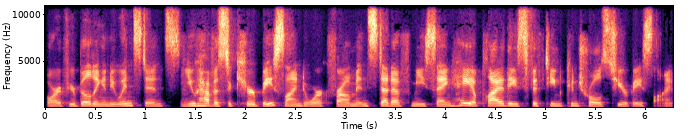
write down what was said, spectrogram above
or if you're building a new instance, you have a secure baseline to work from instead of me saying, hey, apply these 15 controls to your baseline.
